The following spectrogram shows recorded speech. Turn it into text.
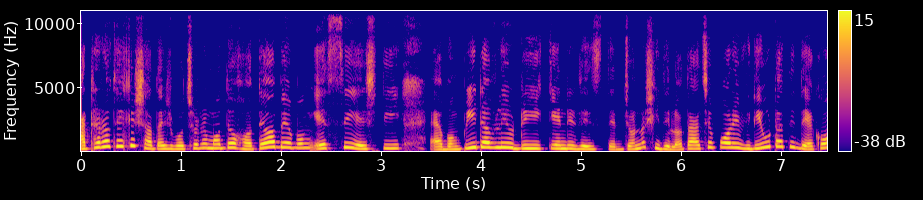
আঠারো থেকে সাতাশ বছরের মধ্যে হতে হবে এবং এসসি এসটি এবং পিডাব্লিউডি ক্যান্ডিডেটসদের জন্য শিথিলতা আছে। পরে ভিডিওটাতে দেখো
